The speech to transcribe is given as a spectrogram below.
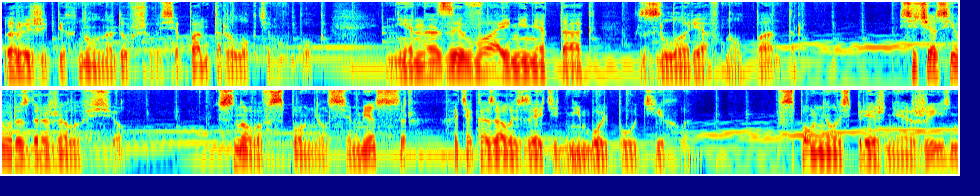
Рыжий пихнул надувшегося Пантера локтем в бок. «Не называй меня так!» Зло рявкнул Пантер. Сейчас его раздражало все. Снова вспомнился Мессер, хотя, казалось, за эти дни боль поутихла. Вспомнилась прежняя жизнь,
